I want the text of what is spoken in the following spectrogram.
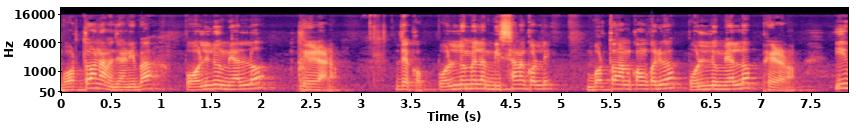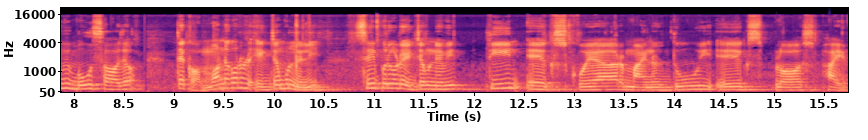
ବର୍ତ୍ତମାନ ଆମେ ଜାଣିବା ପଲିନୋମିଆଲର ଫେଡ଼ାଣ ଦେଖ ପଲିନୋମିଆଲ ମିଶାଣ କଲେ ବର୍ତ୍ତମାନ ଆମେ କ'ଣ କରିବା ପଲିନୋମିଆଲର ଫେଡ଼ାଣ ଇଏ ବି ବହୁତ ସହଜ ଦେଖ ମନେ କର ଗୋଟେ ଏକ୍ଜାମ୍ପଲ୍ ନେଲି ସେହିପରି ଗୋଟେ ଏକ୍ଜାମ୍ପଲ୍ ନେବି তিন এক্স স্কোয়ার মাইনাস দুই এক্স প্লস ফাইভ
